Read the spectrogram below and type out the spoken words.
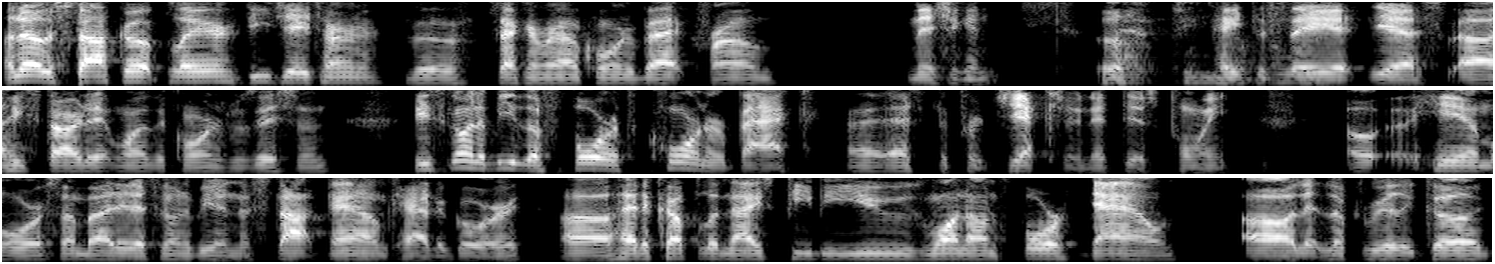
another stock up player, DJ Turner, the second round cornerback from Michigan. Ugh, hate to say it. Yes. Uh, he started at one of the corner position. He's going to be the fourth cornerback. Uh, that's the projection at this point. Uh, him or somebody that's going to be in the stock down category. Uh, had a couple of nice PBUs, one on fourth down, uh, that looked really good.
